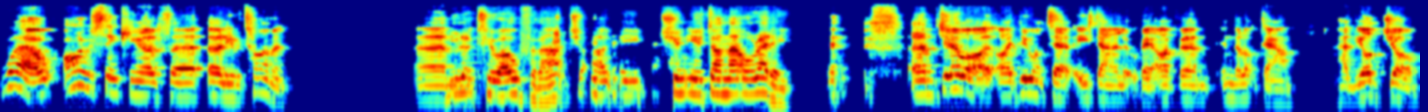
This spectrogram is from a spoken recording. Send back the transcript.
Well, I was thinking of uh, early retirement. Um, you look too old for that. Shouldn't you have done that already? um, do you know what? I, I, do want to ease down a little bit. I've um, in the lockdown had the odd job,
